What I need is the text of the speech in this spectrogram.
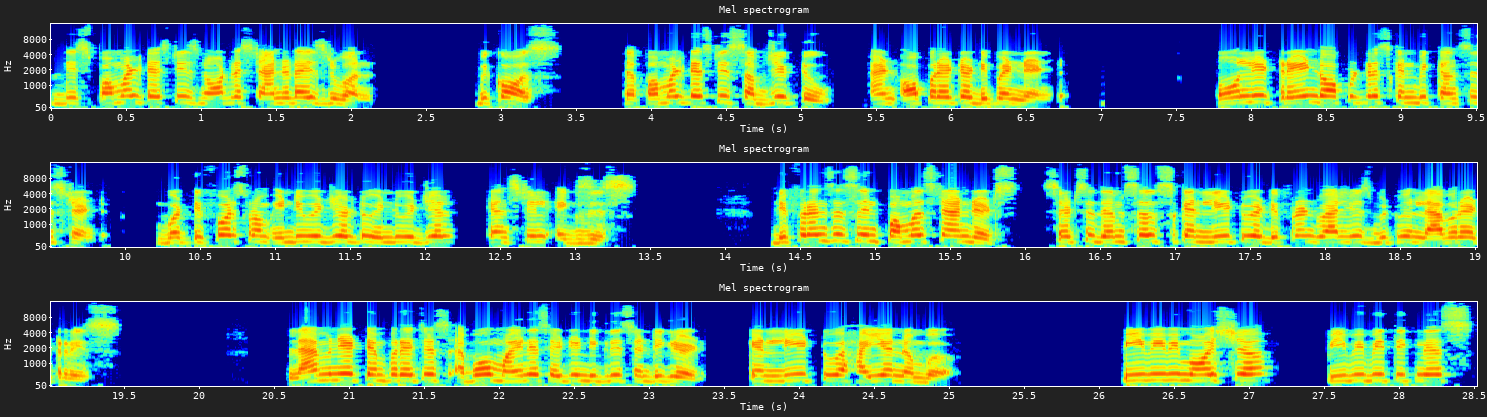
this pummel test is not a standardized one because the pummel test is subjective and operator dependent. Only trained operators can be consistent but differs from individual to individual can still exist. Differences in pummel standards sets themselves can lead to a different values between laboratories. Laminate temperatures above minus 18 degrees centigrade can lead to a higher number. PVB moisture, PVB thickness,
